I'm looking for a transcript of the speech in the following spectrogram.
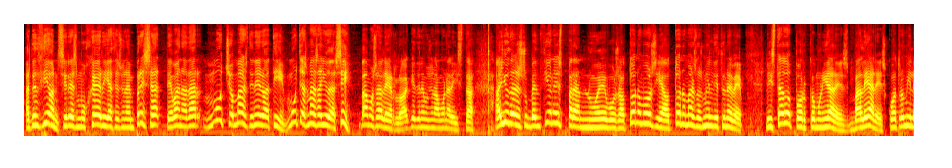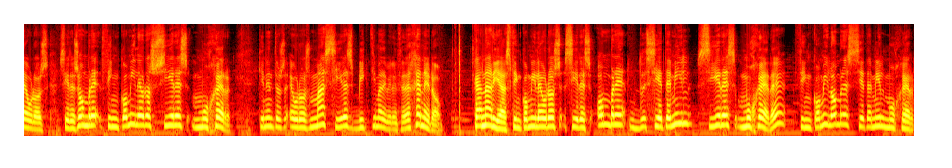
Atención, si eres mujer y haces una empresa, te van a dar mucho más dinero a ti. Muchas más ayudas. Sí, vamos a leerlo. Aquí tenemos una buena lista. Ayudas y subvenciones para nuevos autónomos y autónomas 2019. Listado por comunidades. Baleares, 4.000 euros si eres hombre, 5.000 euros si eres mujer. 500 euros más si eres víctima de violencia de género. Canarias, 5.000 euros si eres hombre, 7.000 si eres mujer, ¿eh? 5.000 hombres, 7.000 mujer.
